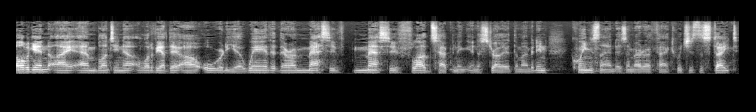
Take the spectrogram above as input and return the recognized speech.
Hello again, I am Blunty. Now, a lot of you out there are already aware that there are massive, massive floods happening in Australia at the moment, in Queensland, as a matter of fact, which is the state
